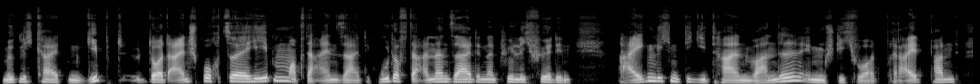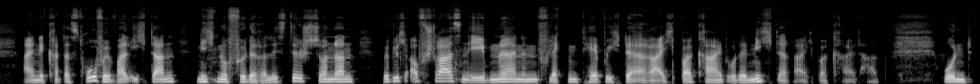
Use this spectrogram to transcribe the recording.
Möglichkeiten gibt, dort Einspruch zu erheben. Auf der einen Seite gut, auf der anderen Seite natürlich für den eigentlichen digitalen Wandel im Stichwort Breitband eine Katastrophe, weil ich dann nicht nur föderalistisch, sondern wirklich auf Straßenebene einen Fleckenteppich der Erreichbarkeit oder Nichterreichbarkeit habe. Und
